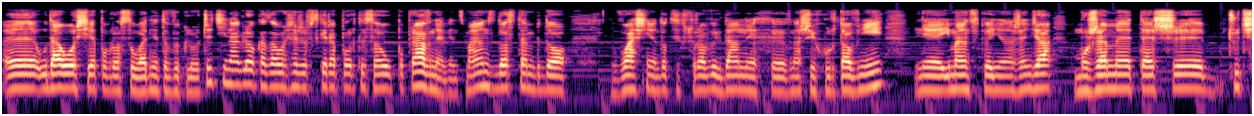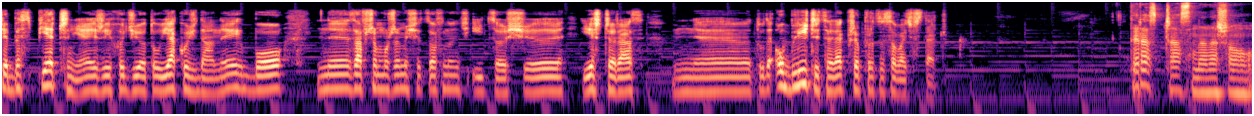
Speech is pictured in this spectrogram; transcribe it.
e, udało się po prostu ładnie to wykluczyć i nagle okazało się, że wszystkie raporty są poprawne, więc mając dostęp do właśnie do tych surowych danych w naszej hurtowni i mając odpowiednie narzędzia, możemy też czuć się bezpiecznie, jeżeli chodzi o tą jakość danych, bo zawsze możemy się cofnąć i coś jeszcze raz tutaj obliczyć, tak przeprocesować wstecz. Teraz czas na naszą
